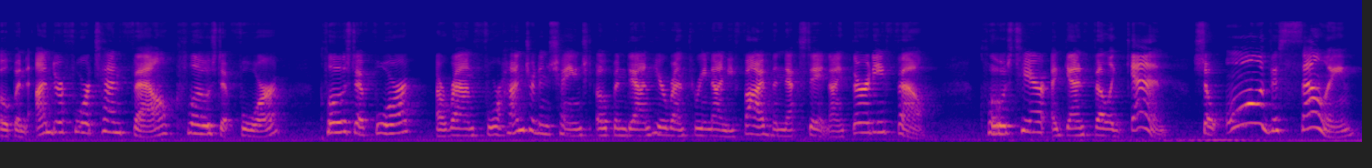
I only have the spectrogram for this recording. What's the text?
opened under 410, fell, closed at 4, closed at 4, around 400 and changed, opened down here around 395, the next day at 930, fell. Closed here, again, fell again. So all of this selling,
